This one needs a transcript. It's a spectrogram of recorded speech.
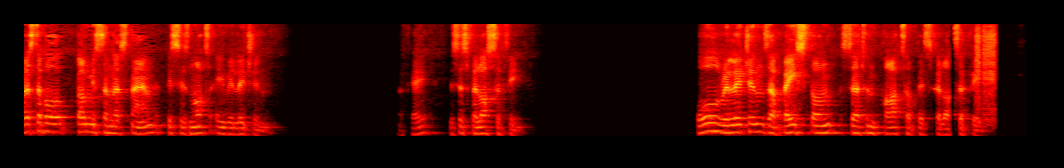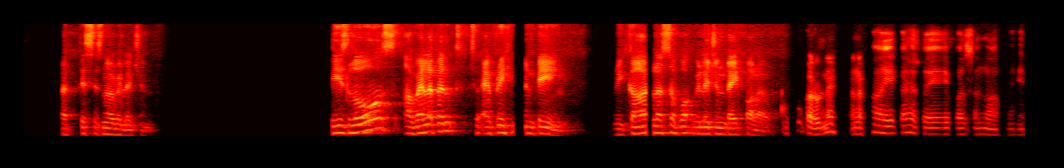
First of all, don't misunderstand, this is not a religion. Okay, this is philosophy. All religions are based on certain parts of this philosophy, but this is no religion. These laws are relevant to every human being, regardless of what religion they follow. हाँ ये का है तो ये पर्सन ऑफ है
